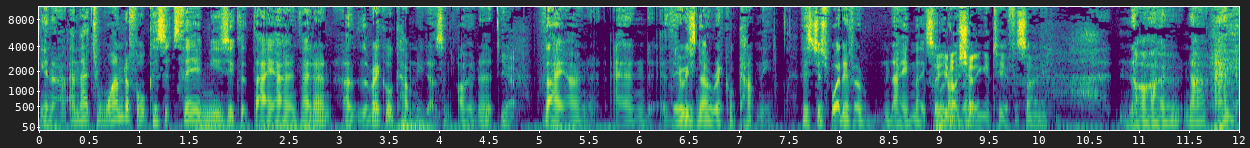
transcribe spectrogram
you know and that's wonderful because it's their music that they own they don't uh, the record company doesn't own it yeah. they own it and there is no record company there's just whatever name they so you're not shedding it. a tear for Sony no no and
